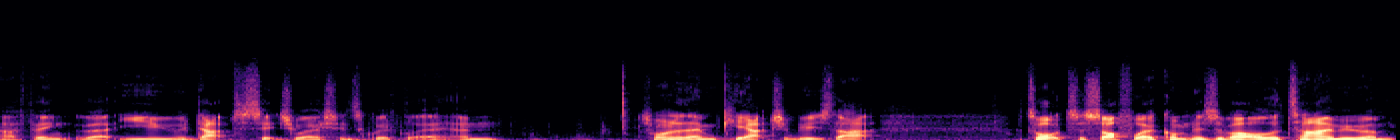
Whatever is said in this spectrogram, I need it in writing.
I think that you adapt to situations quickly, and it's one of them key attributes that I talk to software companies about all the time, who I'm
